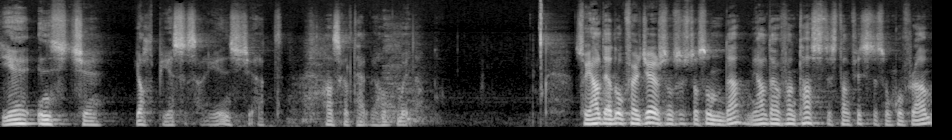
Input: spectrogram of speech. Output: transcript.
jeg ønsker hjelp Jesus. Jeg ønsker at han skal ta med hånd med henne. Så jeg halte at også for gjør som sørste sundag. Jeg halte det var fantastisk den første som kom fram.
